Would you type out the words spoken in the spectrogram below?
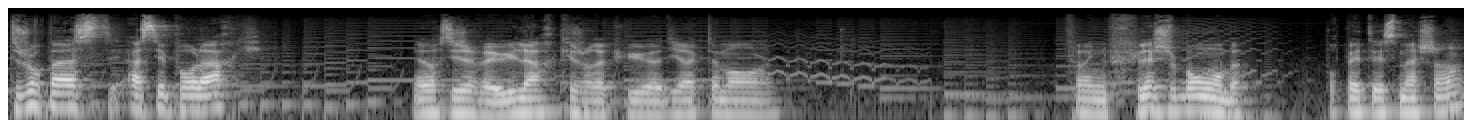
Toujours pas assez assez pour l'arc. D'ailleurs, si j'avais eu l'arc, j'aurais pu euh, directement euh, faire une flèche bombe pour péter ce machin.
